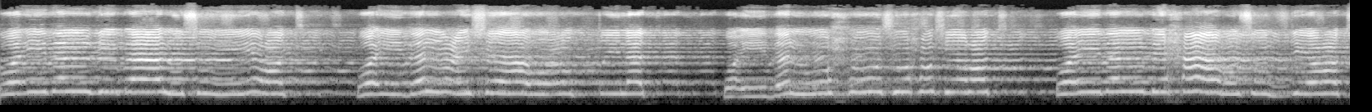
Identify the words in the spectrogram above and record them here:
وإذا الجبال سيرت وإذا العشار عطلت وإذا الوحوش حشرت وإذا البحار سجرت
